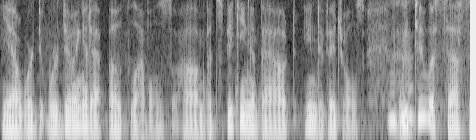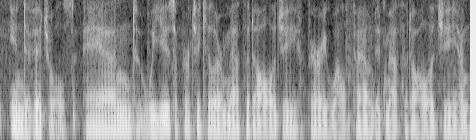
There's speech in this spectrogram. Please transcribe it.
Yeah, we're, we're doing it at both levels. Um, but speaking about individuals, mm-hmm. we do assess individuals and we use a particular methodology, very well founded methodology, and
